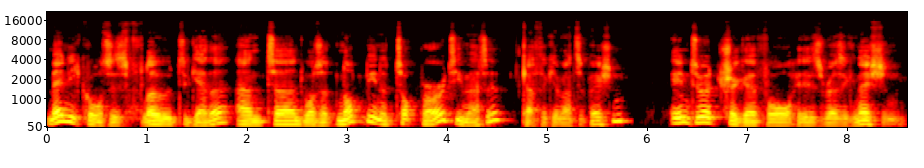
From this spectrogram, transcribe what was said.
Many causes flowed together and turned what had not been a top priority matter, Catholic emancipation, into a trigger for his resignation.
